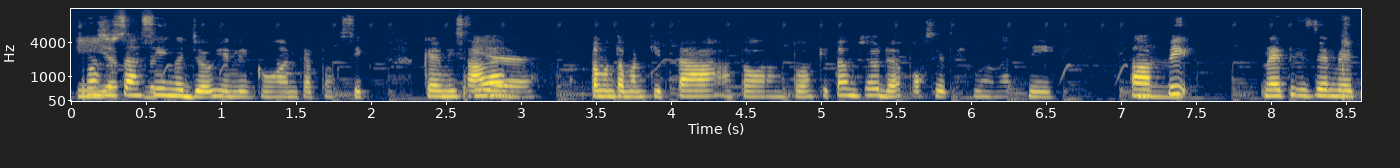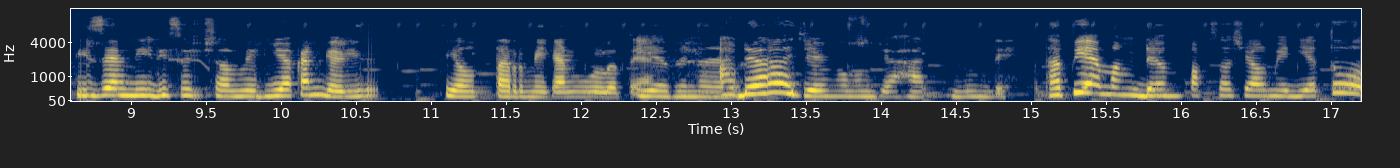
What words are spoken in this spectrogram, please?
Cuma Iya, susah sih ngejauhin lingkungan ke toksik kayak misalnya Iya. teman-teman kita atau orang tua kita misalnya udah positif banget nih. Tapi Hmm. netizen netizen nih di sosial media kan gak bisa filter nih kan mulutnya Iya benar. ada aja yang ngomong jahat bingung deh Tapi emang dampak sosial media tuh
